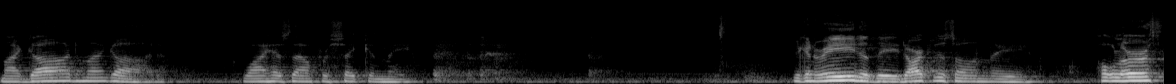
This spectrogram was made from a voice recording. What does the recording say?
My God, my God, why hast thou forsaken me? You can read of the darkness on the whole earth.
